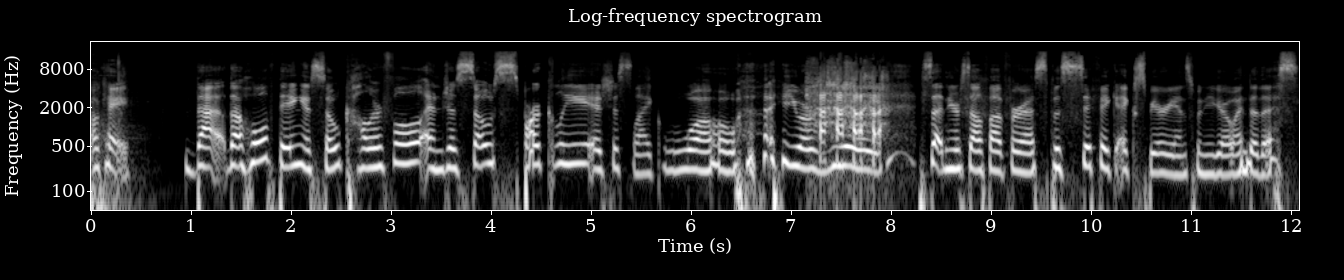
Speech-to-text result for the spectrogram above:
Okay. That that whole thing is so colorful and just so sparkly. It's just like, whoa, you are really setting yourself up for a specific experience when you go into this.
